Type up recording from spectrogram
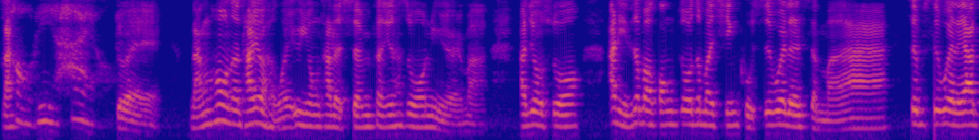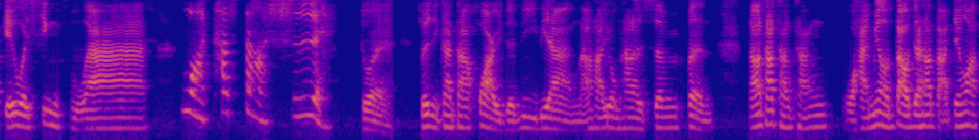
那好厉害哦！对，然后呢，她又很会运用她的身份，因为她是我女儿嘛，她就说：“啊，你这么工作这么辛苦是为了什么啊？是不是为了要给我幸福啊？”哇，他是大师哎！对，所以你看他话语的力量，然后他用他的身份，然后他常常我还没有到家，他打电话，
